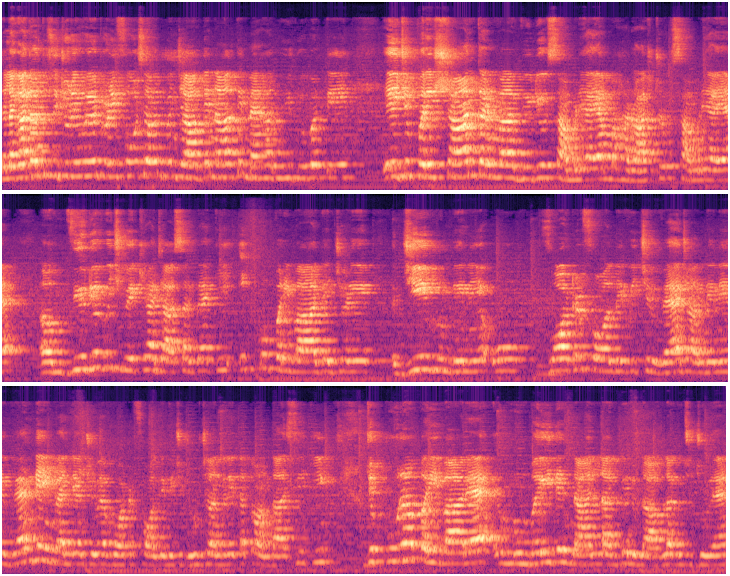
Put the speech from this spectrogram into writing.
ਤੇ ਲਗਾਤਾਰ ਤੁਸੀਂ ਜੁੜੇ ਹੋਏ ਹੋ 24/7 ਪੰਜਾਬ ਦੇ ਨਾਲ ਤੇ ਮੈਂ ਹਾਂ ਰੂਹੀ ਗਰੋਵਰ ਤੇ ਇਹ ਜੋ ਪਰੇਸ਼ਾਨ ਕਰਨ ਵਾਲਾ ਵੀਡੀਓ ਸਾਹਮਣੇ ਆਇਆ ਮਹਾਰਾਸ਼ਟਰ ਤੋਂ ਸਾਹਮਣੇ ਆਇਆ ਵੀਡੀਓ ਵਿੱਚ ਵੇਖਿਆ ਜਾ ਸਕਦਾ ਹੈ ਕਿ ਇੱਕੋ ਪਰਿਵਾਰ ਦੇ ਜਿਹੜੇ ਜੀਵ ਹੁੰਦੇ ਨੇ ਉਹ ਵਾਟਰਫਾਲ ਦੇ ਵਿੱਚ ਵਹਿ ਜਾਂਦੇ ਨੇ ਵਹਿੰਦੇ ਹੀ ਵਹਿੰਦੇ ਜੋ ਹੈ ਵਾਟਰਫਾਲ ਦੇ ਵਿੱਚ ਡੁੱਬ ਜਾਂਦੇ ਨੇ। ਤਾਂ ਤੁਹਾਨੂੰ ਦੱਸ ਕਿ ਜੋ ਪੂਰਾ ਪਰਿਵਾਰ ਹੈ ਉਹ ਮੁੰਬਈ ਦੇ ਨਾਲ ਲੱਗਦੇ ਲੁਲਾਵਲਾ ਵਿੱਚ ਜੋ ਹੈ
